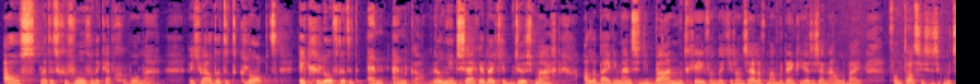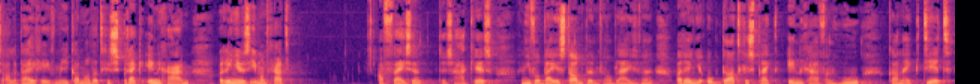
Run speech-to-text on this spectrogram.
als met het gevoel van ik heb gewonnen. Weet je wel, dat het klopt. Ik geloof dat het en-en kan. Wil niet zeggen dat je dus maar allebei die mensen die baan moet geven... en dat je dan zelf maar moet denken, ja, ze zijn allebei fantastisch... dus ik moet ze allebei geven. Maar je kan wel dat gesprek ingaan... waarin je dus iemand gaat afwijzen, dus haakjes... in ieder geval bij je standpunt wel blijven... waarin je ook dat gesprek ingaat van hoe kan ik dit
